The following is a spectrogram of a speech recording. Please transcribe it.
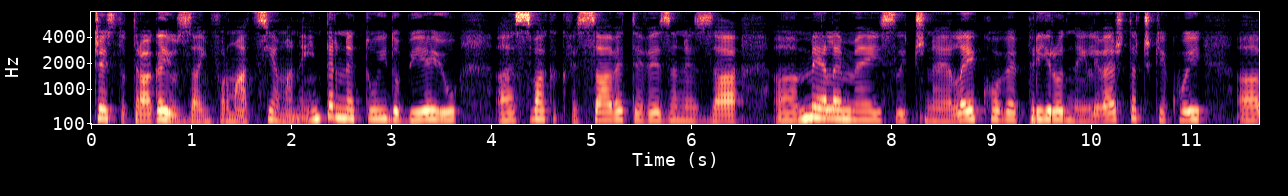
često tragaju za informacijama na internetu i dobijaju a, svakakve savete vezane za a, meleme i slične lekove, prirodne ili veštačke koji a,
